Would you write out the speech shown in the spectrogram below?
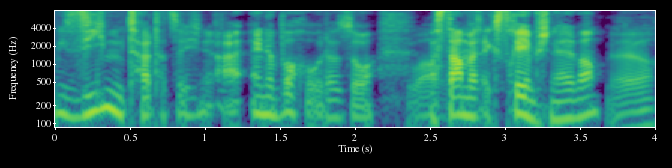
ich sieben tatsächlich eine Woche oder so, wow. was damals extrem schnell war. Ja, ja.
